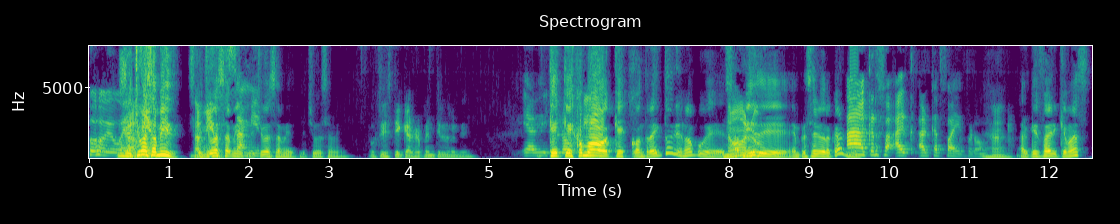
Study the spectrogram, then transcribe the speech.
Uy, bueno. Samir. Lechuga Samid. Samir. Lechuga Samid. Samir. Lechuga Samid. Lechuga Samid. Usted se tiene que arrepentir de lo que. Que, que es lo- como que es contradictorio, ¿no? Porque No, Samid, eh, empresario de la carne. Ah, Arcade Fi- Ar- Arcade Fire, perdón. Ajá. Arcade Fire, ¿qué más?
